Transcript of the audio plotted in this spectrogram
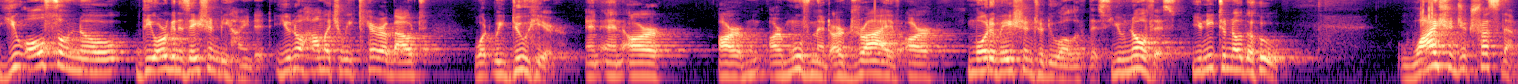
You also know the organization behind it. You know how much we care about what we do here and, and our, our, our movement, our drive, our motivation to do all of this. You know this. You need to know the who. Why should you trust them?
